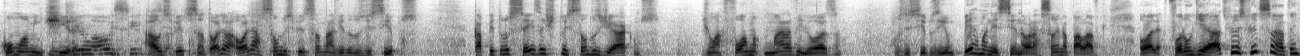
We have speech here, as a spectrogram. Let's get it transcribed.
como uma mentira. Ao Espírito, ao Espírito Santo. Santo. Olha, olha a ação do Espírito Santo na vida dos discípulos. Capítulo 6, a instituição dos diáconos, de uma forma maravilhosa os discípulos iam permanecer na oração e na palavra, olha, foram guiados pelo Espírito Santo, hein?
